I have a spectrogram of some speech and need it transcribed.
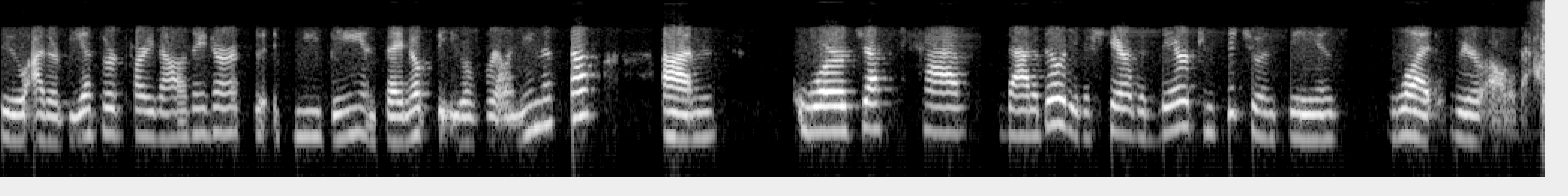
to either be a third party validator if, need be and say, nope, the Eagles really mean this stuff, um, or just have that ability to share with their constituencies what we're all about.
